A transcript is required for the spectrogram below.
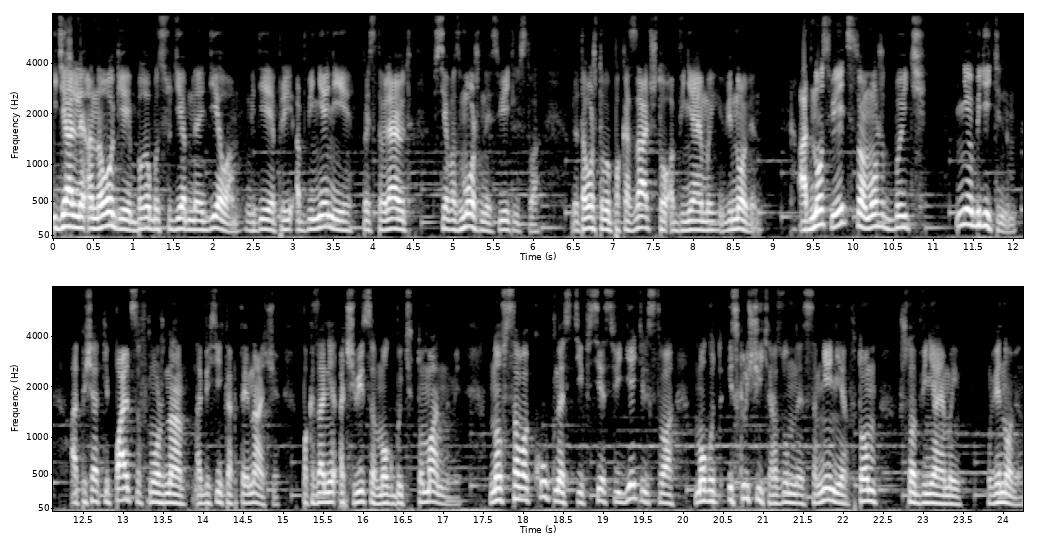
Идеальной аналогией было бы судебное дело, где при обвинении представляют все возможные свидетельства для того, чтобы показать, что обвиняемый виновен. Одно свидетельство может быть неубедительным. Отпечатки пальцев можно объяснить как-то иначе. Показания очевидцев могут быть туманными. Но в совокупности все свидетельства могут исключить разумные сомнения в том, что обвиняемый виновен.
